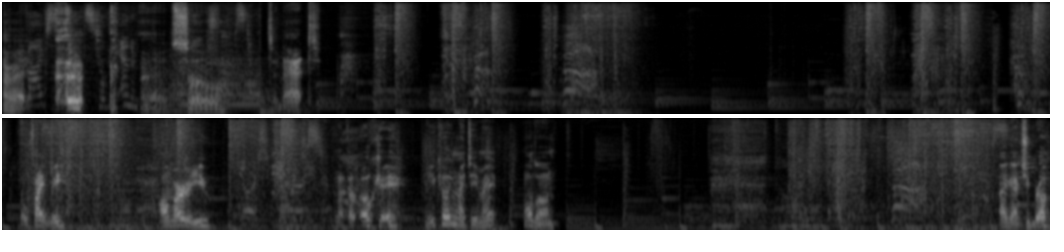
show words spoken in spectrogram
Alright. Five seconds till the enemy. Alright, so... To that. Don't fight me. I'll murder you. Your strategies are okay. Are you killing my teammate? Hold on. I got you, bro.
